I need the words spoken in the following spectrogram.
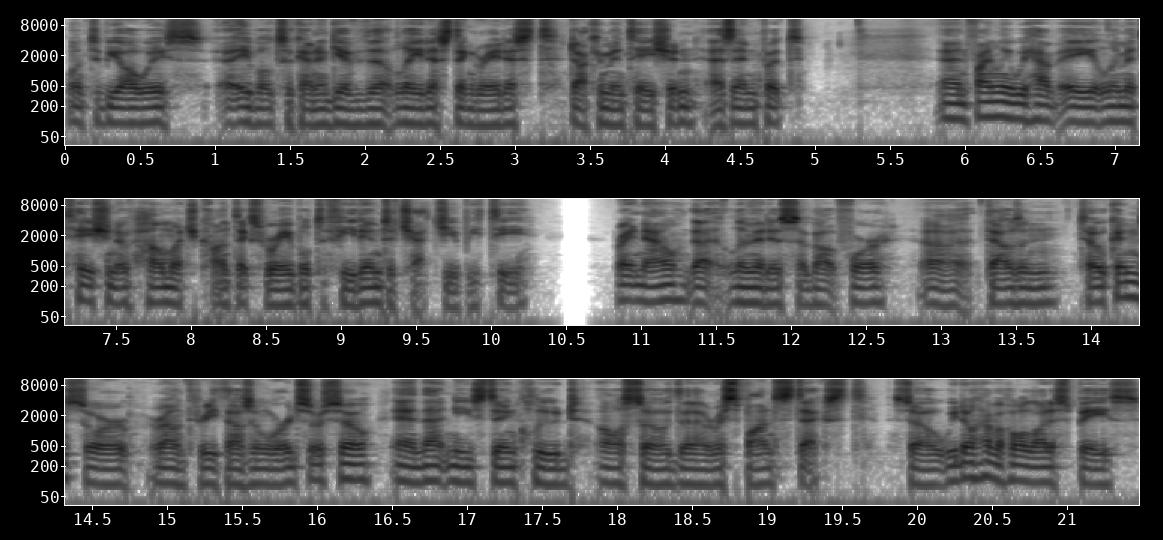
want to be always able to kind of give the latest and greatest documentation as input. And finally, we have a limitation of how much context we're able to feed into ChatGPT. Right now, that limit is about 4,000 uh, tokens or around 3,000 words or so. And that needs to include also the response text. So we don't have a whole lot of space.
